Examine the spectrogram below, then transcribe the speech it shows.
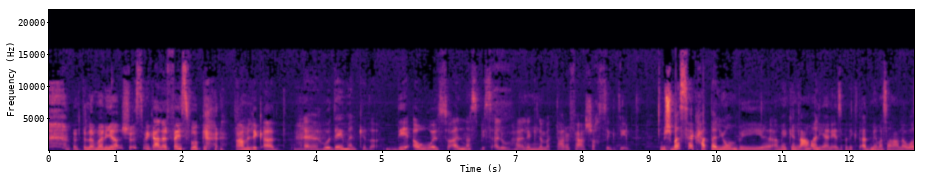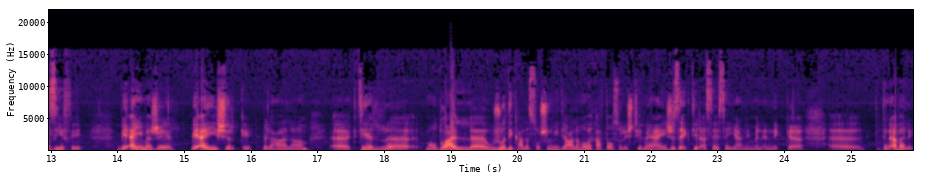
قلت لها مريم شو اسمك على الفيسبوك اعمل لك اد آه هو دايما كده. دي أول سؤال ناس بيسألوها لك لما تتعرفي على شخص جديد. مش بس هيك حتى اليوم بأماكن العمل يعني إذا بدك تقدمي مثلا على وظيفة بأي مجال بأي شركة بالعالم آه كتير آه موضوع وجودك على ال social media على مواقع التواصل الاجتماعي جزء كتير أساسي يعني من إنك آه تنقبلي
